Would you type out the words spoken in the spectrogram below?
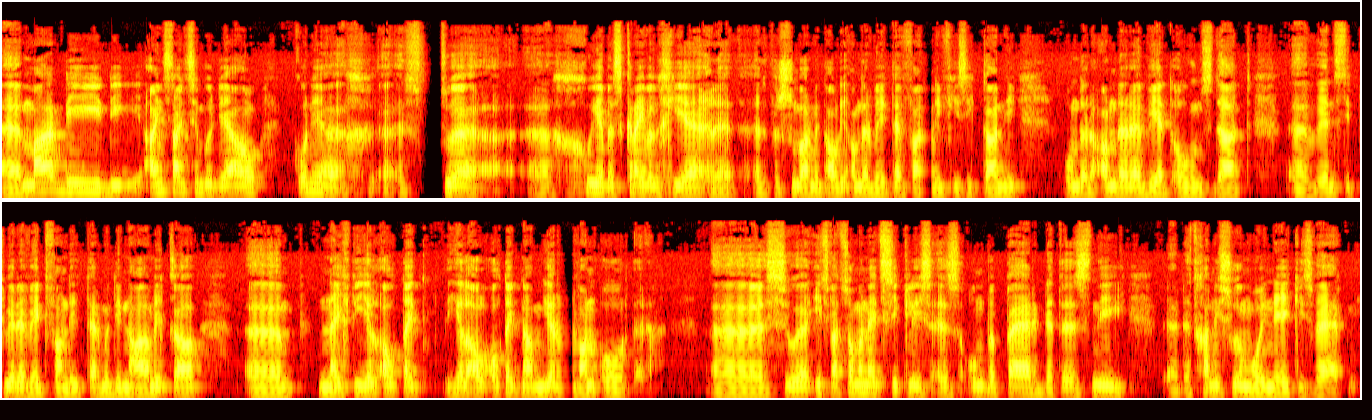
Uh, maar die die Einstein se model kon nie 'n uh, so 'n uh, goeie beskrywing gee in uh, versoenbaar met al die ander wette van die fisika nie. Onder andere weet ons dat uh, weens die tweede wet van die termodinamika ehm uh, neig die heel altyd die hele al altyd na meer wanorde. Uh so iets wat sommer net siklies is onbeperk. Dit is nie uh, dit gaan nie so mooi netjies werk nie.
